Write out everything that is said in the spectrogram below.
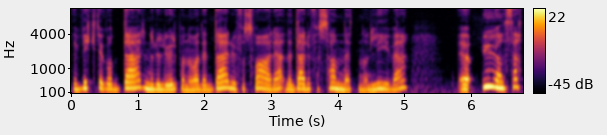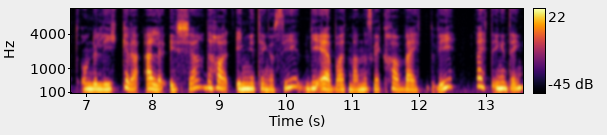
Det er viktig å gå der når du lurer på noe. Det er der du får svaret, det er der du får sannheten og livet. Uh, uansett om du liker det eller ikke, det har ingenting å si. Vi er bare et menneske. Hva vet vi? Vet ingenting.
